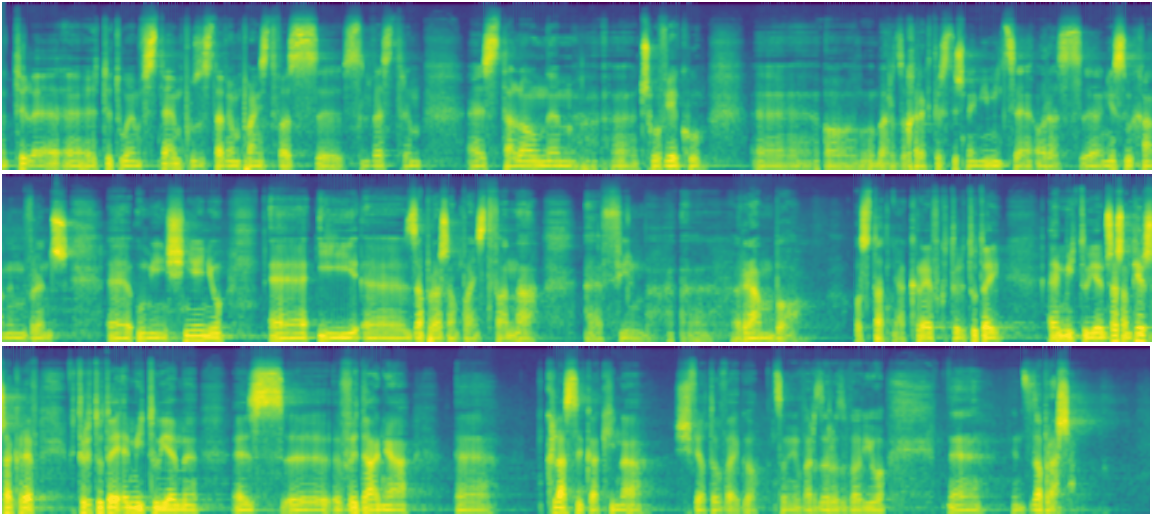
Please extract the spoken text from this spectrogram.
e, tyle tytułem wstępu. Zostawiam Państwa z Sylwestrem Stallonem, e, człowieku o bardzo charakterystycznej mimice oraz niesłychanym wręcz umięśnieniu. I zapraszam Państwa na film Rambo Ostatnia Krew, który tutaj emitujemy, przepraszam, Pierwsza Krew, który tutaj emitujemy e, z e, wydania e, klasyka kina światowego, co mnie bardzo rozbawiło. Więc zapraszam.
